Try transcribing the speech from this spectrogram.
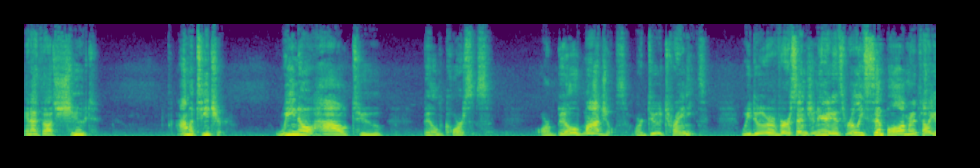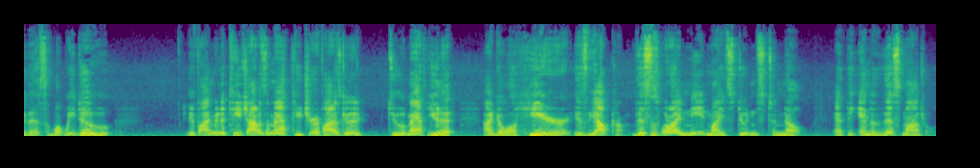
And I thought, shoot, I'm a teacher. We know how to build courses or build modules or do trainings. We do reverse engineering. It's really simple. I'm going to tell you this. What we do, if I'm going to teach, I was a math teacher. If I was going to do a math unit, I'd go, well, here is the outcome. This is what I need my students to know at the end of this module.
